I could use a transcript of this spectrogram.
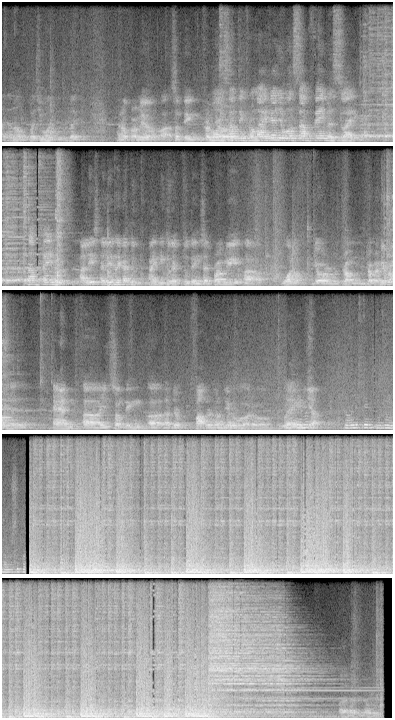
I don't know what you want to play. I don't know, probably uh, something You from want your... something from Michael? You want some famous like some famous? uh, At least, at least I got to, I need to get two things. I probably, uh, one of your drum, drummer hero, yeah, and, uh, it's something, uh, that your father told you, or, play. yeah. Luego le pre- le preguntamos si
